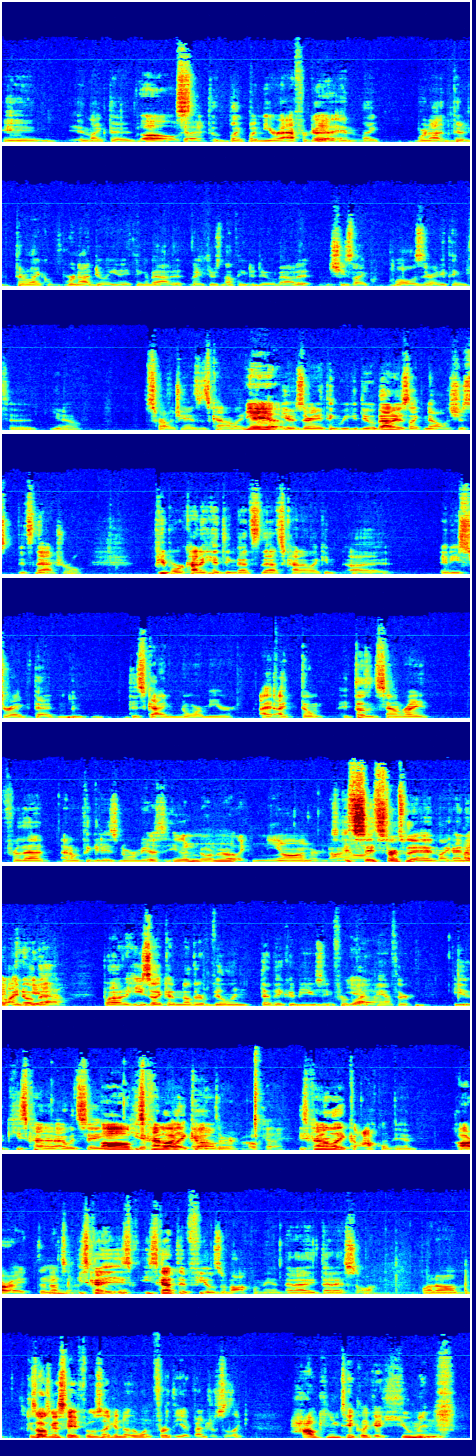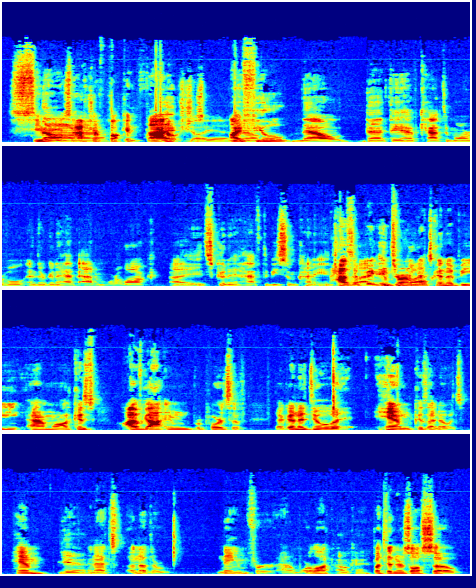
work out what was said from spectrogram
in in like the Oh, okay. like but near Africa Yeah. and like we're not they're, they're like we're not doing anything about it like there's nothing to do about it and she's like well is there anything to you know Scarlett Johansson's kind of like Yeah, yeah. "Yeah, is there anything we could do about it it's like no it's just it's natural people were kind of hinting that's that's kind of like an uh, an Easter egg that n- this guy Normir I, I don't it doesn't sound right for that I don't think it is Normir It's either Normir or like Neon or Neon. it's, it starts with an N. Like I know, I, know yeah. that, but he's like another villain that they could be using for Yeah. Black Panther. He, he's kind of, I would say, Oh, okay. he's kind of Black like, um, okay. he's kind of like Aquaman. All right, then that's He's kind of, he's, he's got the feels of Aquaman that I that I saw, but um, Because I was gonna say if it was like another one for the Avengers, it's like, how can you take like a human series No, no, after no. fucking I- just Oh, yeah. I know. feel now that they have Captain Marvel and they're gonna have Adam Warlock, I, it's gonna have to be some kind of has it been confirmed it's gonna be Adam Warlock? Because I've gotten reports of they're gonna do it him because I know it's him, Yeah. and that's another name for Adam Warlock. Okay. But then there's also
